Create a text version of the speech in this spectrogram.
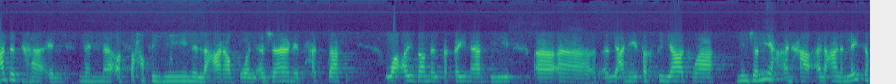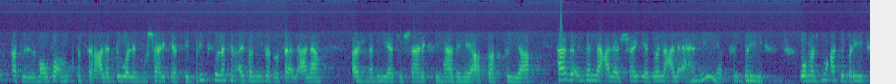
عدد هائل من الصحفيين العرب والأجانب حتى وأيضا التقينا ب يعني تغطيات و من جميع أنحاء العالم ليس فقط الموضوع مقتصر على الدول المشاركة في بريكس ولكن أيضا يوجد وسائل إعلام أجنبية تشارك في هذه التغطية. هذا إن دل على شيء يدل على أهمية بريكس ومجموعة بريكس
